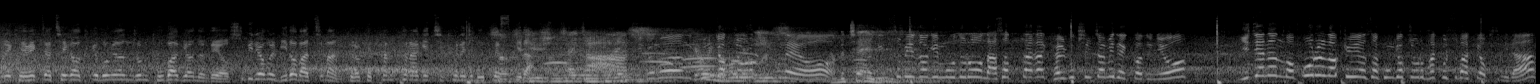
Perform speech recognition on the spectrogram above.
오늘 계획 자체가 어떻게 보면 좀 도박이었는데요. 수비력을 믿어봤지만 그렇게 탄탄하게 지켜내지 못했습니다. 자. 지금은 공격적으로 바꾸네요. Number 10. 수비적인 모드로 나섰다가 결국 실점이 됐거든요. 이제는 뭐 골을 넣기 위해서 공격적으로 바꿀 수밖에 없습니다.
